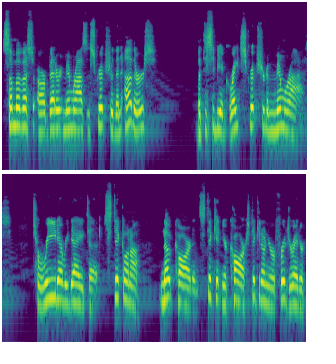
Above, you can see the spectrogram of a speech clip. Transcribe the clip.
Some of us are better at memorizing scripture than others, but this would be a great scripture to memorize to read every day, to stick on a note card and stick it in your car, stick it on your refrigerator.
